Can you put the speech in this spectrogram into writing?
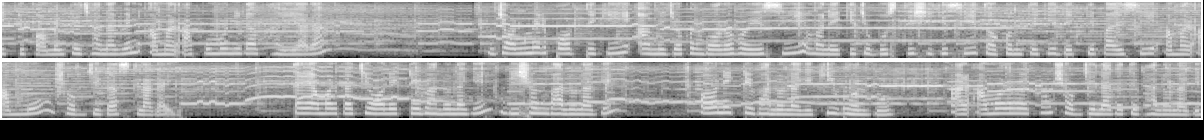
একটু কমেন্টে জানাবেন আমার আপুমনিরা ভাইয়ারা। জন্মের পর থেকেই আমি যখন বড় হয়েছি মানে কিছু বুঝতে শিখেছি, তখন থেকে দেখতে পাইছি আমার আম্মু সবজি গাছ লাগাই তাই আমার কাছে অনেকটাই ভালো লাগে, ভীষণ ভালো লাগে। অনেকটাই ভালো লাগে, কি বলব? আর আমারও এখন সবজি লাগাতে ভালো লাগে।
